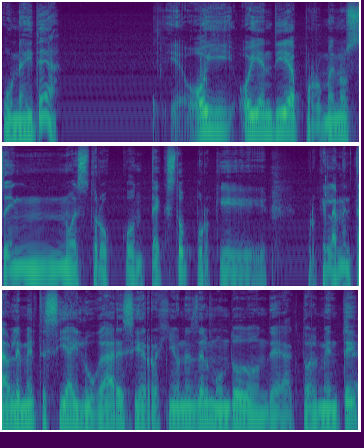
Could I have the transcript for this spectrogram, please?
una idea. Hoy, hoy en día, por lo menos en nuestro contexto, porque porque lamentablemente sí hay lugares y hay regiones del mundo donde actualmente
